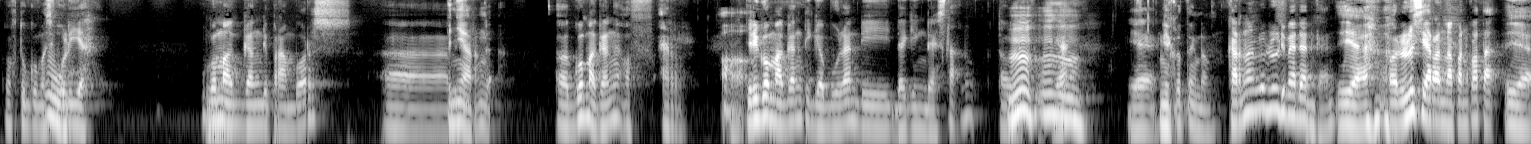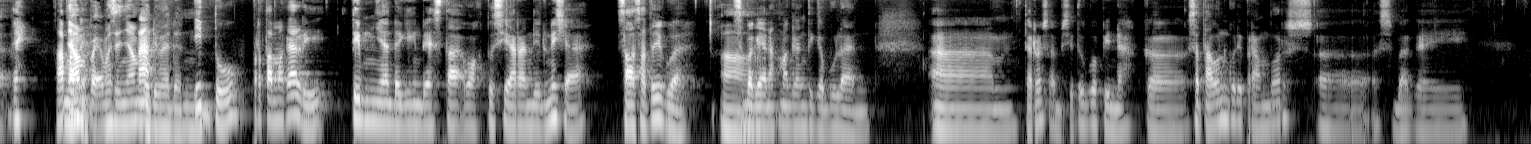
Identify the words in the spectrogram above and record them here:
waktu gue masih uh. kuliah. Gue uh. magang di Prambors. Uh, Penyiar enggak? Uh, eh, gue magangnya off air. Oh. Jadi gue magang tiga bulan di daging desta lu tau mm, mm, ya? Mm. Yeah. Ngikutin dong. Karena lu dulu di Medan kan? Iya. Yeah. Oh dulu siaran 8 kota. Iya. Yeah. Eh 8 ya? Nyampe, ya? masih nyampe nah, di Medan. Itu pertama kali timnya daging desta waktu siaran di Indonesia. Salah satunya gue. Oh. Ah. Sebagai anak magang tiga bulan. Um, terus abis itu gue pindah ke setahun gue di Prambors uh, sebagai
